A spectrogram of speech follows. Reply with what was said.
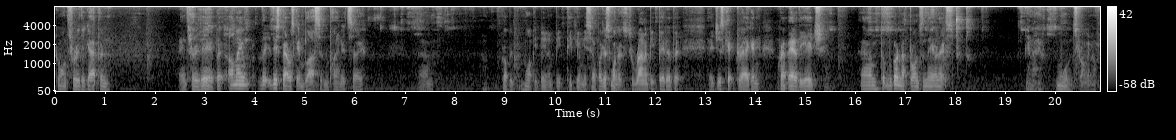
gone through the gap and and through there. But I mean, the, this barrel's getting blasted and painted, so um, probably might be being a bit picky on myself. I just wanted to run a bit better, but it just kept dragging crap out of the edge. Um, but we've got enough bronze in there and that's, you know, more than strong enough.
